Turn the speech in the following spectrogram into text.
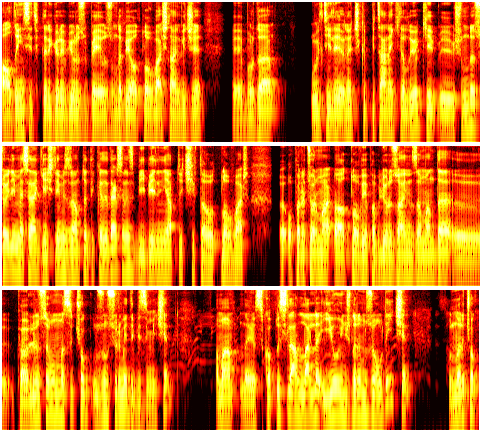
aldığı inisiyatifleri görebiliyoruz. B uzunda bir outlaw başlangıcı. Burada ultiyle öne çıkıp bir tane kill alıyor ki e, şunu da söyleyeyim mesela geçtiğimiz roundda dikkat ederseniz BBL'in yaptığı çift outlaw var. E, operatör outlaw yapabiliyoruz aynı zamanda. E, Pearl'ün savunması çok uzun sürmedi bizim için. Ama skoplu silahlarla iyi oyuncularımız olduğu için bunları çok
